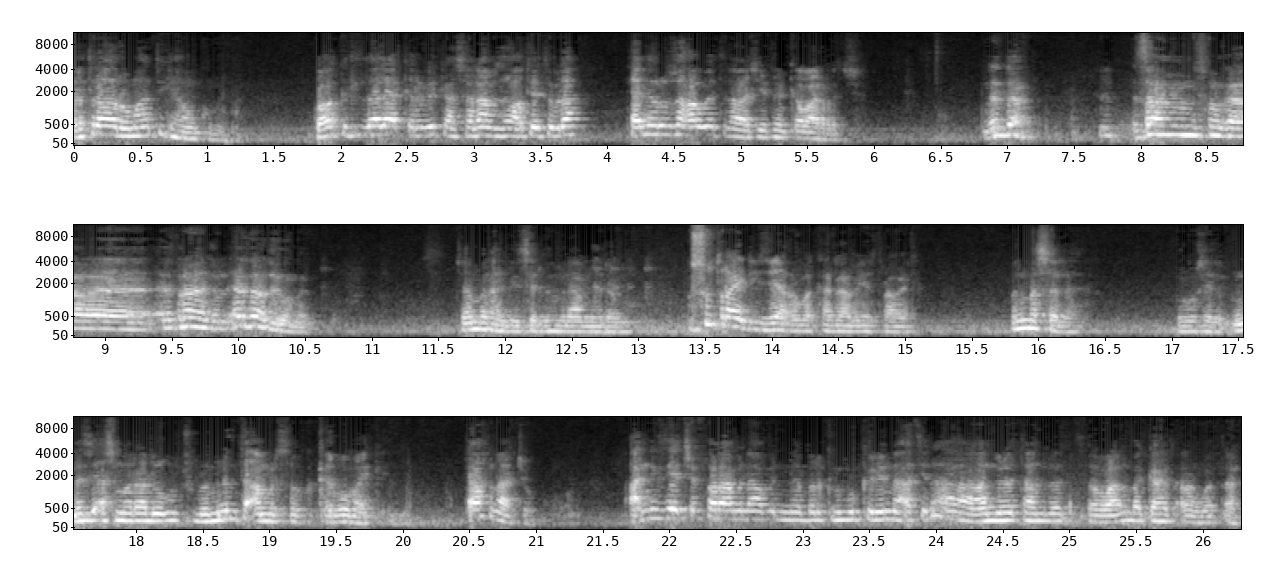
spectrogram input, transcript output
ኤርትራ ሮማንቲክ ሃንኩም ኳብ ክትላላ ቅርቢካ ሰላም ዝሃውቴ ትብላ ታኒሩ ዝዓወት ናባሽ የተንቀባረች። ነዳ እሳሚ ምስምካ ኤርትራ ኤርትራ ዘይኮነት ጀመራ እንግዲህ ስድብህ ምናምን ደግሞ እሱ ጥራይ ዲዜ ያቅርበካ ናብ ኤርትራውያን። ምን መሰለህ? ሁሴን እነዚህ አስመራ ዶሮቹ በምንም ተአምር ሰው ቀርቦም አይገኝም ጣፍ ናቸው አንድ ጊዜ ጭፈራ ምናምን ነበርክ ንሙክሪና አቲና አንድ ሁለት አንድ ሁለት ተባልን በቃ ህፃን ወጣን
